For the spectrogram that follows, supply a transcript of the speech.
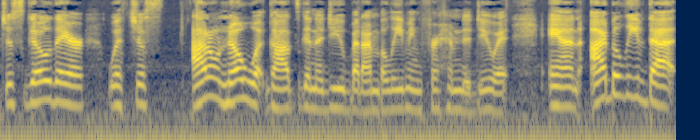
Just go there with just I don't know what God's going to do, but I'm believing for him to do it. And I believe that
